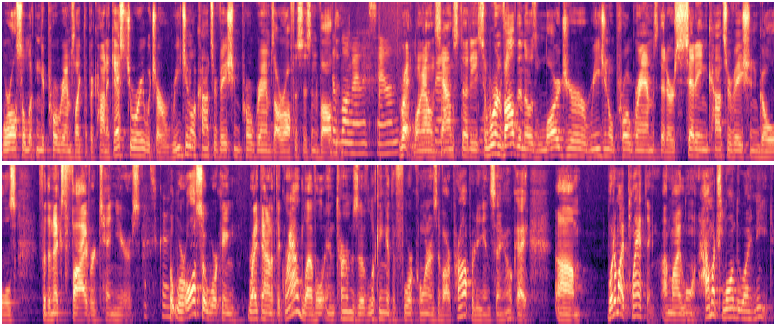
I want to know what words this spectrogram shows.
We're also looking at programs like the Peconic Estuary, which are regional conservation programs. Our office is involved The in Long Island Sound. Right, Long Island program. Sound Study. So we're involved in those larger regional programs that are setting conservation goals for the next five or 10 years. That's good. But we're also working right down at the ground level in terms of looking at the four corners of our property and saying, okay, um, what am I planting on my lawn? How much lawn do I need?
